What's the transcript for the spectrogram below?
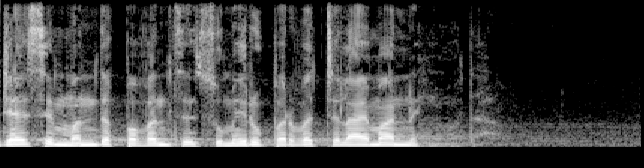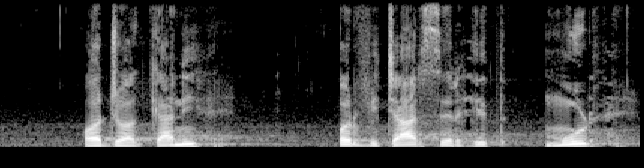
जैसे मंद पवन से सुमेरु पर्वत चलायमान नहीं होता। और जो अज्ञानी है और विचार से रहित मूड है,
